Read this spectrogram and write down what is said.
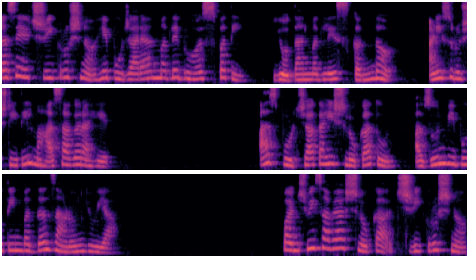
तसेच श्रीकृष्ण हे पुजाऱ्यांमधले बृहस्पती योद्धांमधले स्कंध आणि सृष्टीतील महासागर आहेत. आज पुढच्या काही श्लोकातून अजून विभूतींबद्दल जाणून घेऊया. पंचवीसाव्या श्लोकात श्रीकृष्ण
